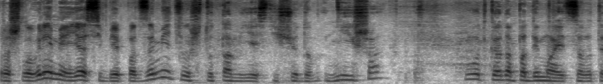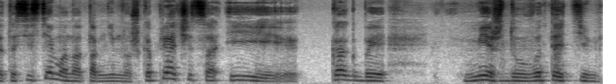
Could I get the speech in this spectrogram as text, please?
прошло время, я себе подзаметил, что там есть еще ниша. Вот когда поднимается вот эта система, она там немножко прячется и как бы между вот этим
